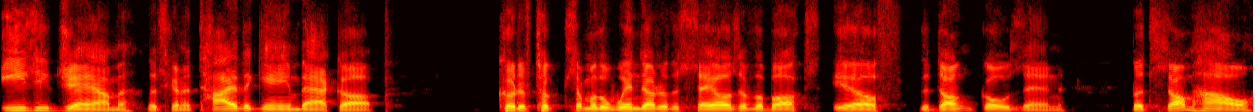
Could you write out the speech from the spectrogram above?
easy jam that's going to tie the game back up. Could have took some of the wind out of the sails of the Bucks if the dunk goes in, but somehow,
